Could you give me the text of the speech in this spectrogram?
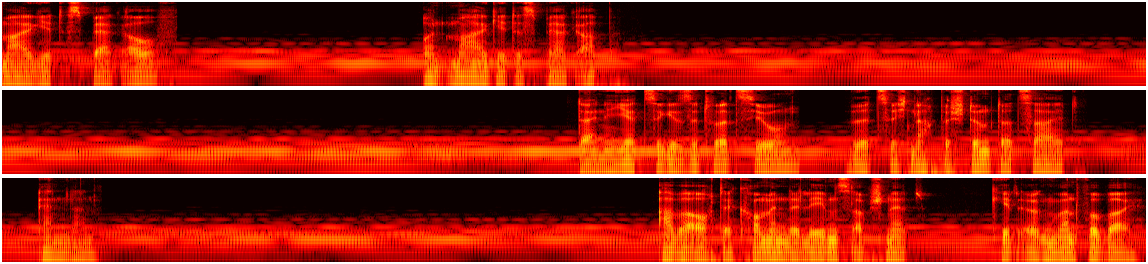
Mal geht es bergauf und mal geht es bergab. Deine jetzige Situation wird sich nach bestimmter Zeit ändern. Aber auch der kommende Lebensabschnitt geht irgendwann vorbei.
